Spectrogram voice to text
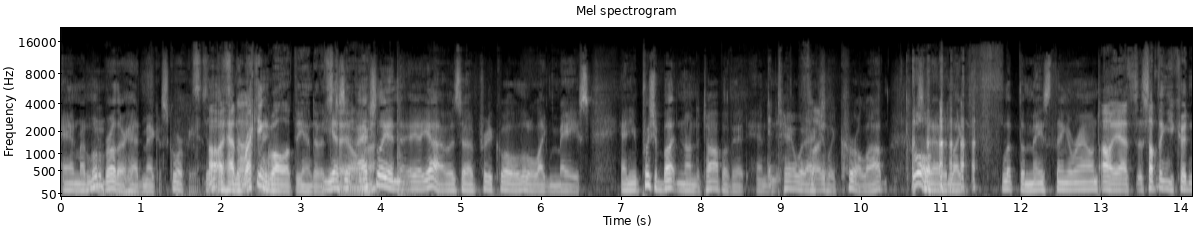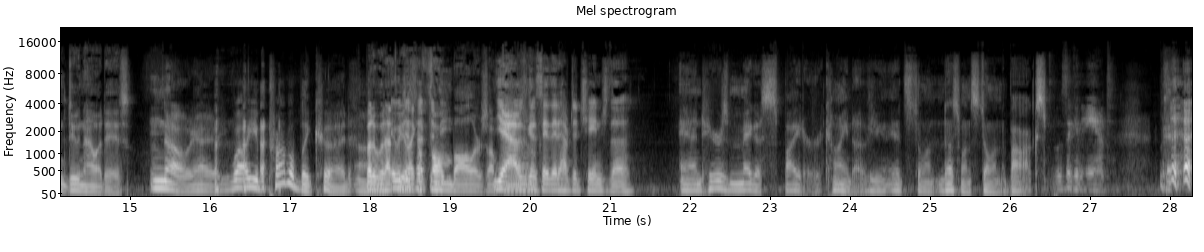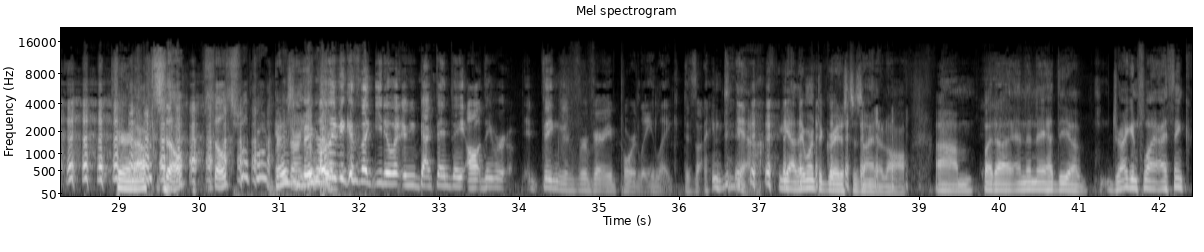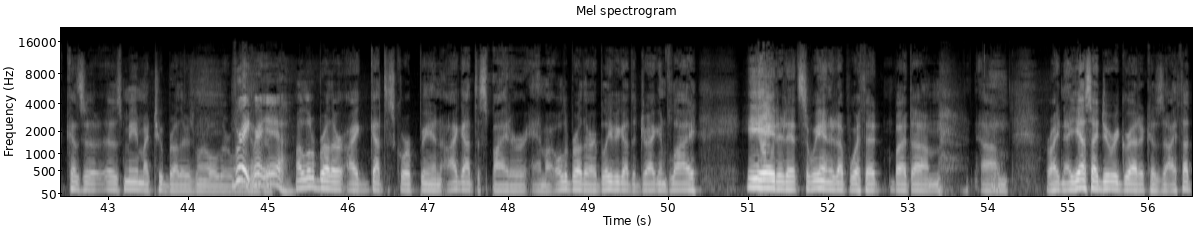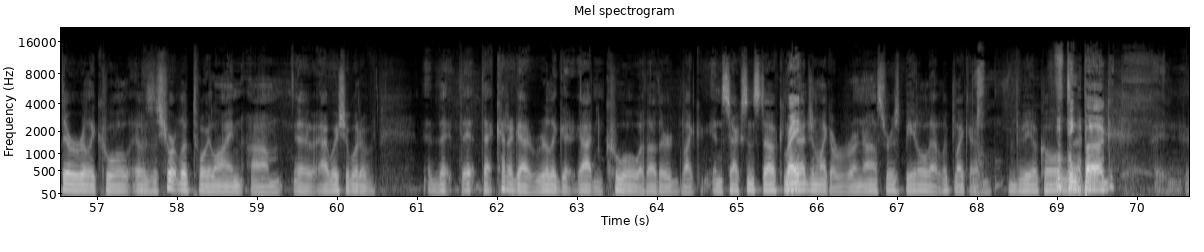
And my little brother had Mega Scorpion. Still Oh, it had a wrecking ball at the end of its yes, it, tail. huh? actually, and uh, yeah, it was a pretty cool. A little like mace, and you push a button on the top of it, and the And tail would flung. actually curl up, Cool. so that it would like flip the mace thing around. Oh yeah, it's, it's something you couldn't do nowadays. No, yeah, well, you probably could, um, But it would have It to would be like a foam be- ball or something. Yeah, I was gonna say they'd have to change the. And here's Mega Spider, kind of. You, it's still in, this one's still in the box. Looks like an ant. Fair enough. Still, still, still pretty darn bigger. Only because, like, you know what? I mean, back then they all they were things were very poorly like designed. Yeah. yeah, they weren't the greatest design at all. Um, but uh, and then they had the uh, dragonfly. I think because it was me and my two brothers, one older, one Right, right, younger. yeah, yeah. My little brother, I got the scorpion, I got the spider, and my older brother, I believe he got the dragonfly. He hated it, so we ended up with it. But um, um, right now, yes, I do regret it because I thought they were really cool. It was a short-lived toy line. Um, uh, I wish it would have that that, that kind of got really good, gotten cool with other like insects and stuff. Can Right. you imagine like a rhinoceros beetle that looked like a vehicle? Stink that- bug.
